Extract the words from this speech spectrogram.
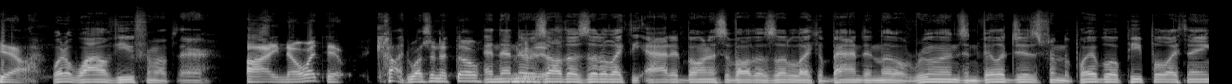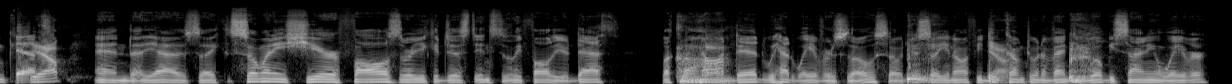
Yeah, What a wild view from up there. I know it. it God, wasn't it though? And then Look there was all those little, like the added bonus of all those little, like abandoned little ruins and villages from the Pueblo people, I think. Yeah. Yep. And uh, yeah, it's like so many sheer falls where you could just instantly fall to your death. Luckily, no Uh-huh. one did. We had waivers though, so just so you know, if you do Yeah. come to an event, you will be signing a waiver.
